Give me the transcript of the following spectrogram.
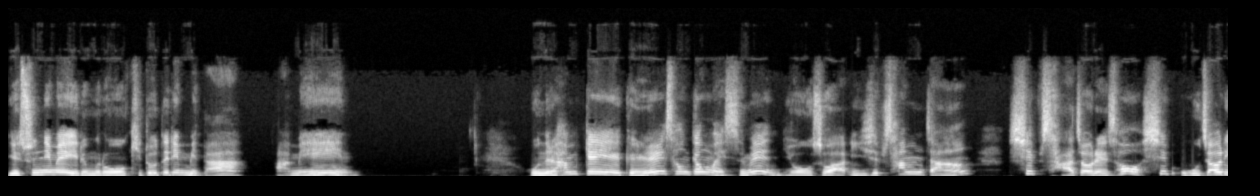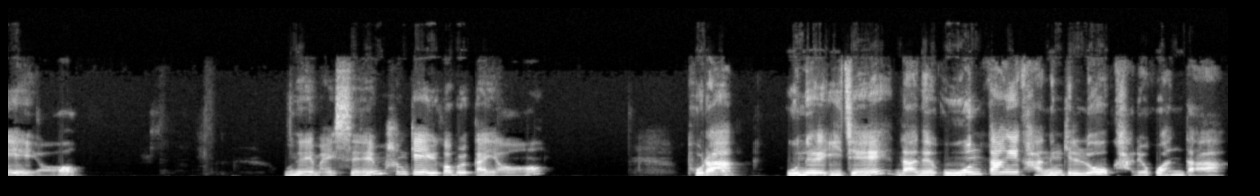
예수님의 이름으로 기도드립니다. 아멘. 오늘 함께 읽을 성경 말씀은 여호수아 23장 14절에서 15절이에요. 오늘의 말씀 함께 읽어볼까요? 보라, 오늘 이제 나는 온 땅에 가는 길로 가려고 한다.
